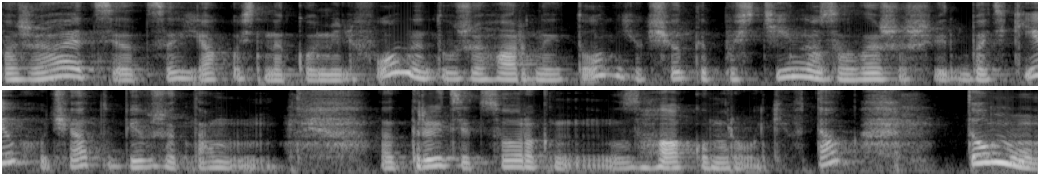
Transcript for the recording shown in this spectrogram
вважається це якось не комільфон, і дуже гарний тон, якщо ти постійно залежиш від батьків, хоча тобі вже там 30-40 з гаком років. Так? Тому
